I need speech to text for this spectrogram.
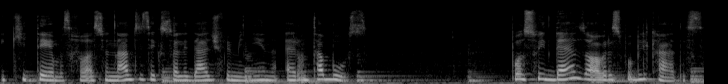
em que temas relacionados à sexualidade feminina eram tabus. Possui dez obras publicadas,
